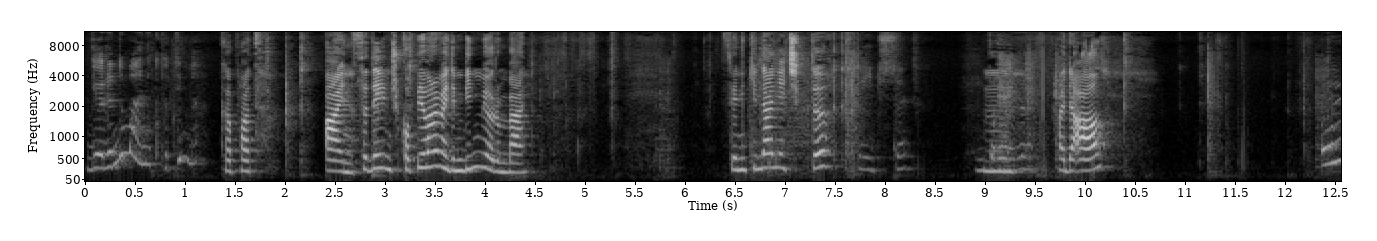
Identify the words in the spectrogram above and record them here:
Göründü mü anne kapatayım mı? Kapat. Aynısı değilmiş. Kopya vermedim bilmiyorum ben. Seninkinden ne çıktı? İyisi. Hadi al. Onu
